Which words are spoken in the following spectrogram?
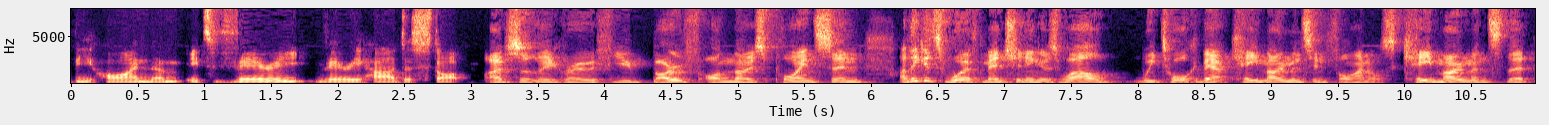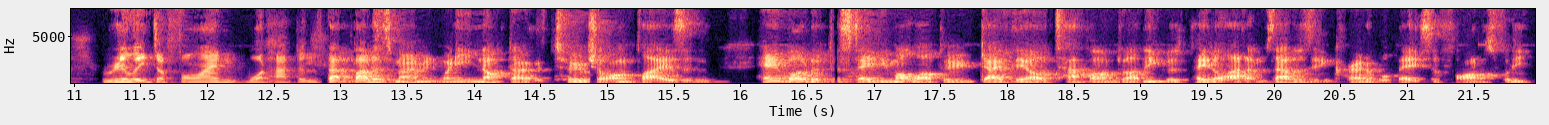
behind them. It's very very hard to stop. I absolutely agree with you both on those points. And I think it's worth mentioning as well. We talk about key moments in finals, key moments that really define what happens. That Butters moment when he knocked over two Geelong players and handballed it to Stevie Motlop, who gave the old tap on to, I think it was Peter Ladhams. That was an incredible piece of finals footy.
